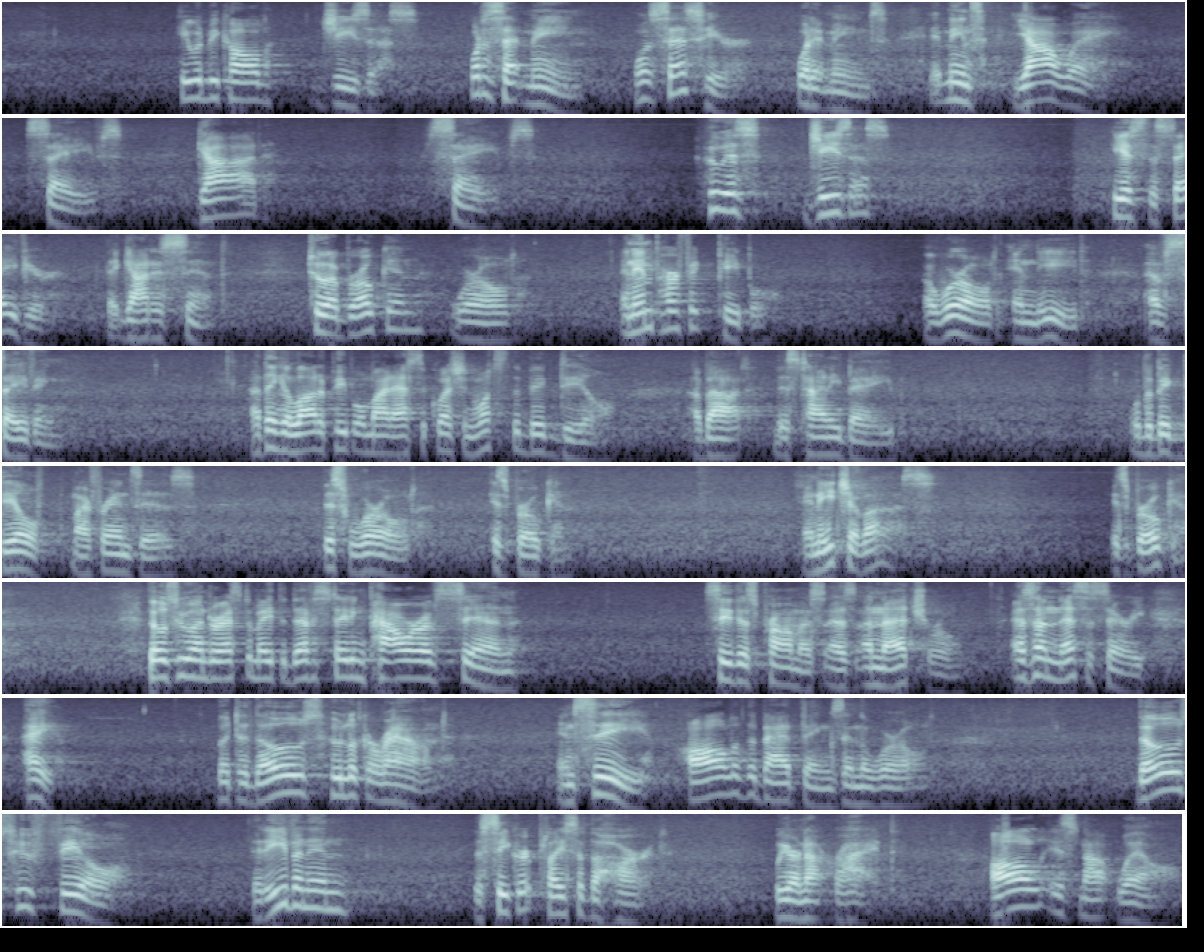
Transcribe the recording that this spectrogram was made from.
He would be called Jesus. What does that mean? Well, it says here what it means. It means Yahweh saves. God saves. Who is Jesus? He is the Savior that God has sent to a broken world, an imperfect people, a world in need of saving. I think a lot of people might ask the question what's the big deal about this tiny babe? Well, the big deal, my friends, is this world is broken. And each of us is broken. Those who underestimate the devastating power of sin see this promise as unnatural, as unnecessary. Hey, but to those who look around and see all of the bad things in the world, those who feel that even in the secret place of the heart, we are not right, all is not well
